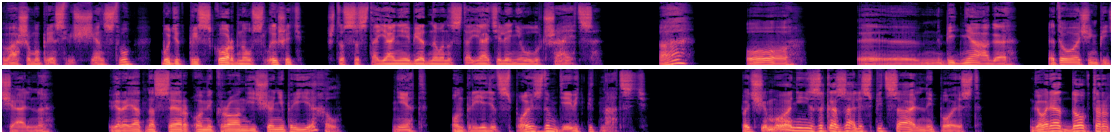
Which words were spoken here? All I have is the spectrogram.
«Вашему Преосвященству будет прискорбно услышать, что состояние бедного настоятеля не улучшается». «А? О, э, бедняга, это очень печально. Вероятно, сэр Омикрон еще не приехал? Нет, он приедет с поездом 9.15. Почему они не заказали специальный поезд? Говорят, доктор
